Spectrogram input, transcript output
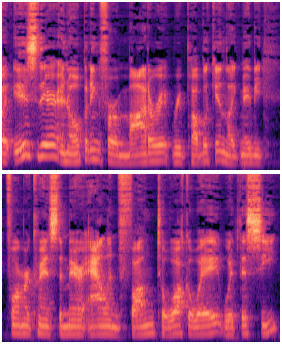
but is there an opening for a moderate Republican, like maybe former Cranston Mayor Allan Fung, to walk away with this seat?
